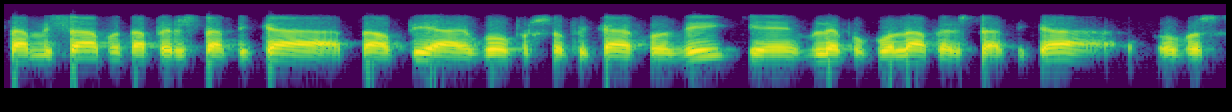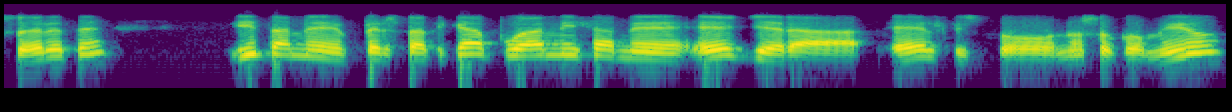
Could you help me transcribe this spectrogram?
τα μισά από τα περιστατικά τα οποία εγώ προσωπικά έχω δει και βλέπω πολλά περιστατικά όπως ξέρετε ήταν περιστατικά που αν είχαν έγκαιρα έλθει στο νοσοκομείο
